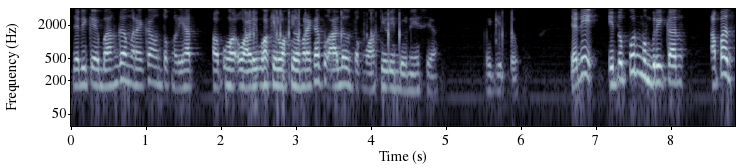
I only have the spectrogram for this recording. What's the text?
Jadi kayak bangga mereka untuk melihat uh, wa- wali- wakil-wakil mereka tuh ada untuk mewakili Indonesia. Begitu jadi itu pun memberikan apa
